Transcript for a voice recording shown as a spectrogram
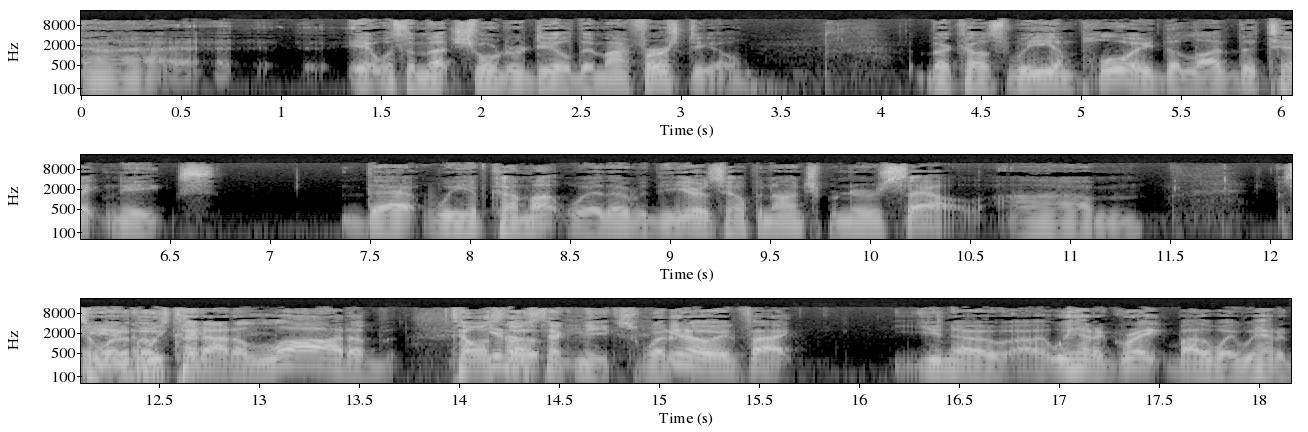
Uh, it was a much shorter deal than my first deal because we employed a lot of the techniques that we have come up with over the years helping entrepreneurs sell. Um, so what are those we cut out a lot of tell us know, those techniques. What you know? In fact, you know, uh, we had a great. By the way, we had a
